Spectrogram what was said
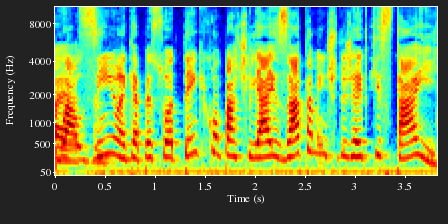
essa. igualzinho, é que a pessoa tem que compartilhar exatamente do jeito que está aí.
